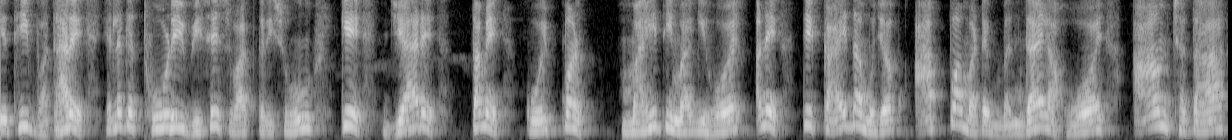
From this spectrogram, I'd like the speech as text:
એથી વધારે એટલે કે થોડી વિશેષ વાત કરીશું કે જ્યારે તમે કોઈ પણ માહિતી માગી હોય અને તે કાયદા મુજબ આપવા માટે બંધાયેલા હોય, આમ છતાં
